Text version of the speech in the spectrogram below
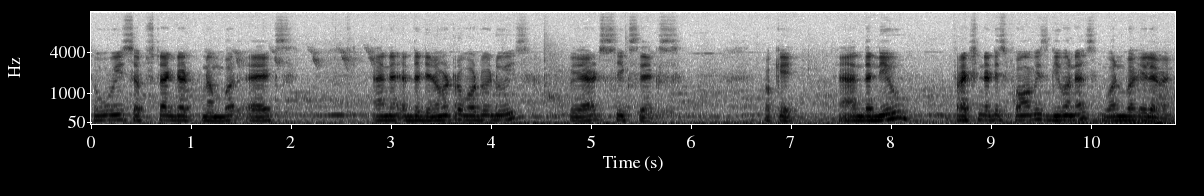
So we subtract that number x and at the denominator what we do is we add 6x okay. And the new fraction that is formed is given as 1 by 11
